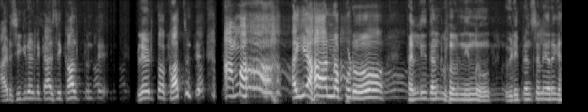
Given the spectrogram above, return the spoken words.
ఆడు సిగరెట్లు కాల్చి కాలుతుంటే బ్లేడ్తో కాస్తుంటే అమ్మా అయ్యా అన్నప్పుడు తల్లిదండ్రులు నిన్ను విడిపించలేరుగా.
